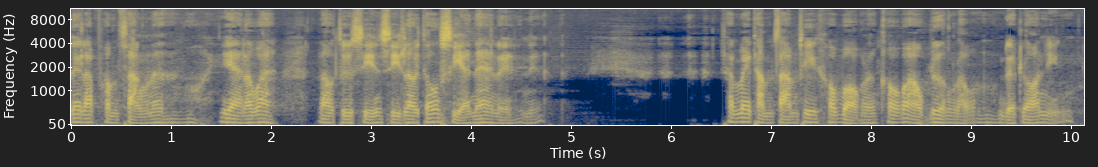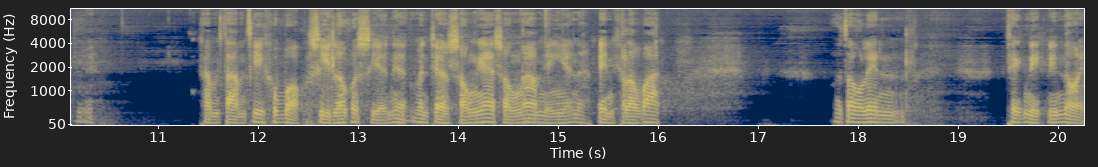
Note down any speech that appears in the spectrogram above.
ได้รับคำสั่งนะแย่แล้วว่า เราถือศีลศีลเราต้องเสียแน่เลยเนี่ย ถ้าไม่ทำตามที่เขาบอกนะเขาก็เอาเรื่องเราเดือดร้อนอีกทำตามที่เขาบอกสีลเราก็เสียเนี่ย มันจะสองแง่สองงามอย่างเงี้ยนะเป็นฆราวาสก็ต้องเล่นเทคนิคนิดหน่อย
